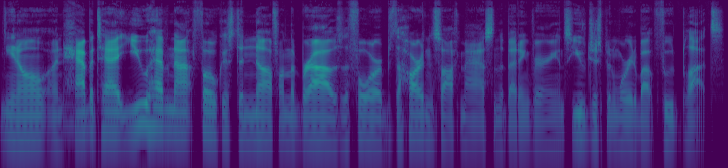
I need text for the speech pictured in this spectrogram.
you know on habitat you have not focused enough on the browse, the forbs, the hard and soft mast, and the bedding variants. You've just been worried about food plots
